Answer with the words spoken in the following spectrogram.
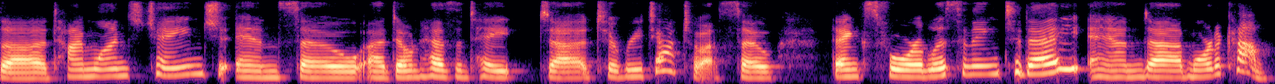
uh, timelines change. And so uh, don't hesitate uh, to reach out to us. So thanks for listening today and more to come.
